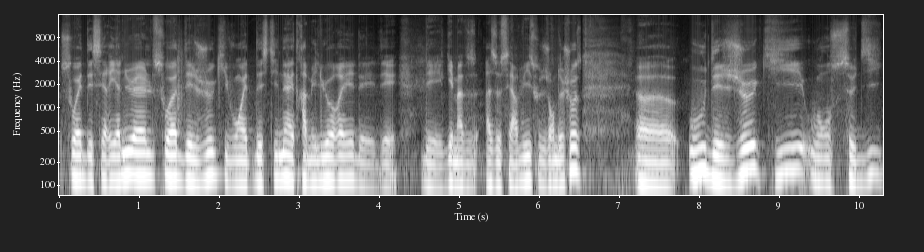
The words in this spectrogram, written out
soit être des séries annuelles, soit des jeux qui vont être destinés à être améliorés, des, des, des Game as a Service ou ce genre de choses, euh, ou des jeux qui, où on se dit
